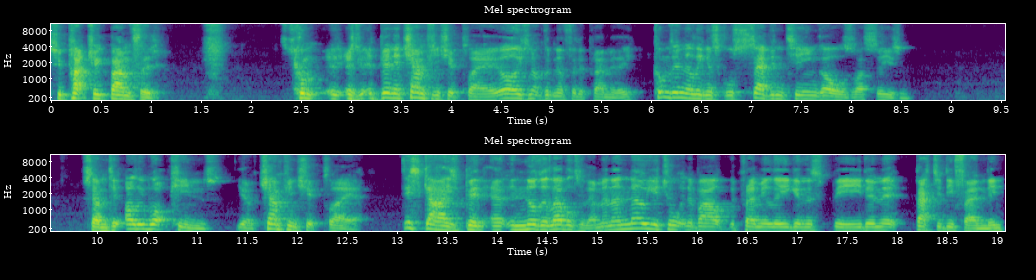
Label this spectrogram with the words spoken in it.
to Patrick Bamford. Come, has been a championship player. Oh, he's not good enough for the Premier League. Comes in the league and scores 17 goals last season. 17. Ollie Watkins, you know, championship player. This guy's been another level to them. And I know you're talking about the Premier League and the speed and the better defending.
